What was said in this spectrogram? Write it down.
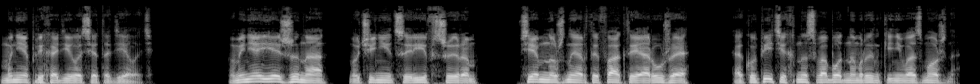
мне приходилось это делать. У меня есть жена, ученицы Риф с Широм. Всем нужны артефакты и оружие, а купить их на свободном рынке невозможно.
